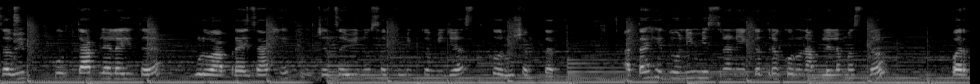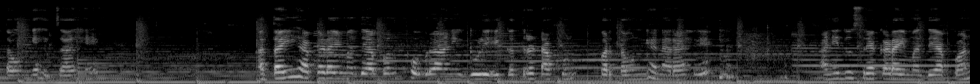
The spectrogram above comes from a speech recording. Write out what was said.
चवी पुरता आपल्याला इथं गुळ वापरायचा आहे. तुमच्या चवीनुसार तुम्ही कमी जास्त करू शकतात. आता हे दोन्ही मिश्रण एकत्र करून आपल्याला मस्त परतावून घ्यायचं आहे. आता ह्या कढाईमध्ये आपण खोबरं आणि गुळ एकत्र टाकून परतावून घेणार आहे. आणि दुसऱ्या कढाईमध्ये आपण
